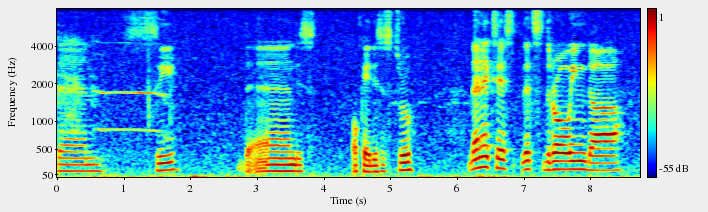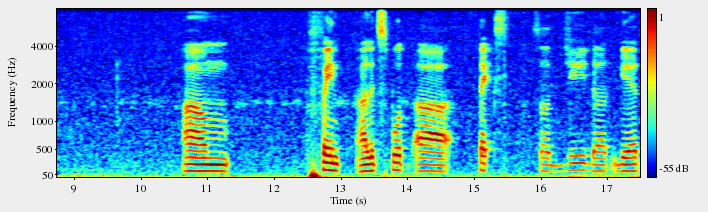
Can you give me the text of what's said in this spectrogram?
Then C. Then this okay this is true. The next is let's drawing the um faint uh, let's put uh text. So g dot get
